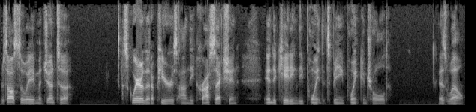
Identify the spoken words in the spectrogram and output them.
There's also a magenta square that appears on the cross section indicating the point that's being point controlled as well.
